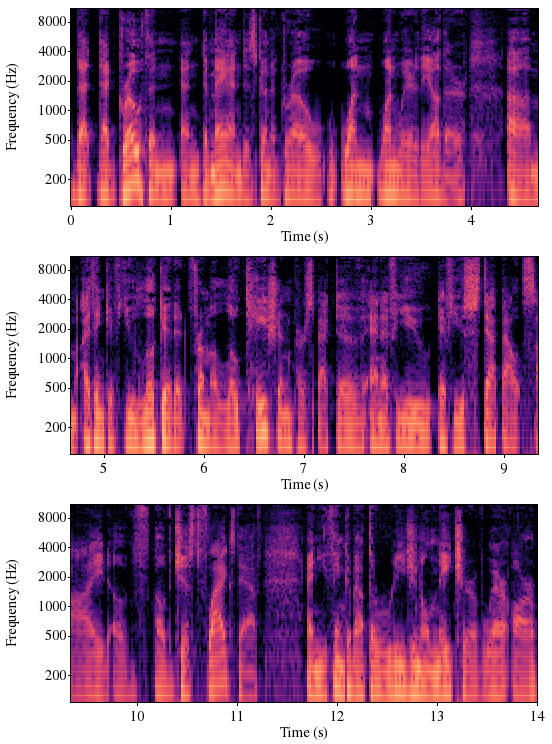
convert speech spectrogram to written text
that that growth and, and demand is going to grow one one way or the other. Um, I think if you look at it from a location perspective, and if you if you step outside of of just Flagstaff, and you think about the regional nature of where our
